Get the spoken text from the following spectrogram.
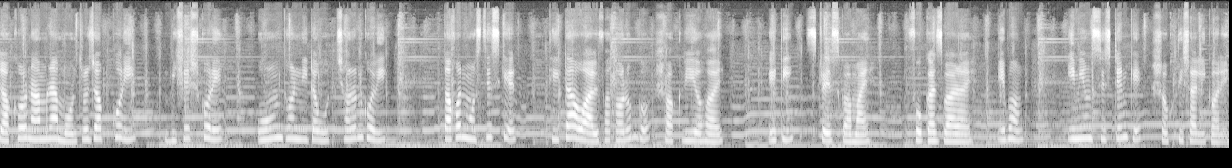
যখন আমরা মন্ত্র জপ করি, বিশেষ করে ওম ধ্বনিটা উচ্চারণ করি, তখন মস্তিষ্কের থিটা ও আলফা তরঙ্গ সক্রিয় হয়। এটি স্ট্রেস কমায়, ফোকাস বাড়ায় এবং ইমিউন সিস্টেমকে শক্তিশালী করে।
